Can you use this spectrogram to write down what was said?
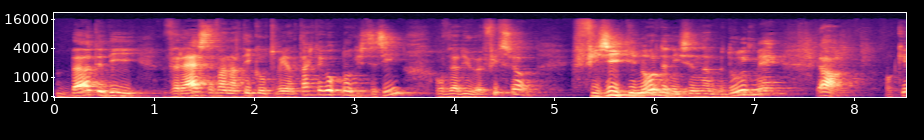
buiten die vereisten van artikel 82 ook nog eens te zien of dat uw fiets wel fysiek in orde is. En daar bedoel ik mee, ja, oké,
